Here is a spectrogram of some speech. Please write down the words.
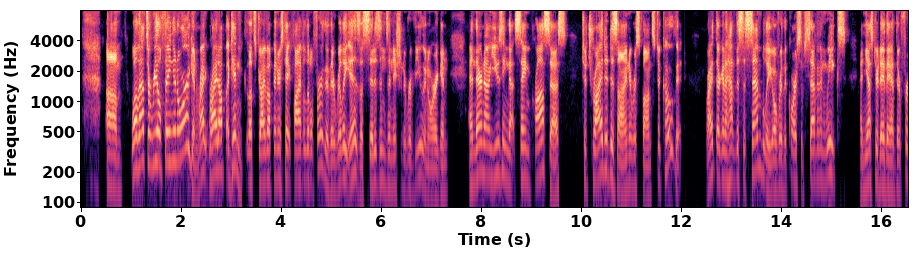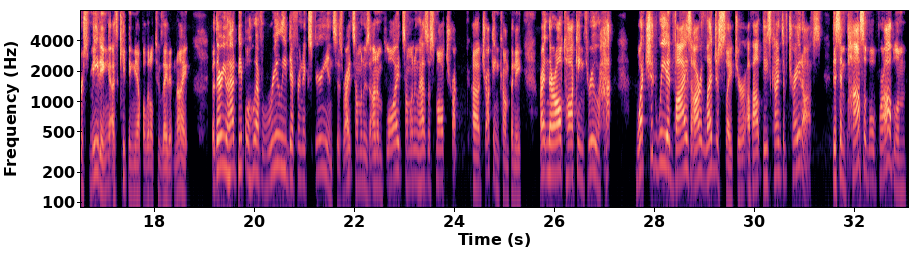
Um, well, that's a real thing in Oregon, right? Right up, again, let's drive up Interstate 5 a little further. There really is a citizens initiative review in Oregon, and they're now using that same process to try to design a response to COVID, right? They're going to have this assembly over the course of seven weeks and yesterday they had their first meeting, as keeping me up a little too late at night. But there you had people who have really different experiences, right? Someone who's unemployed, someone who has a small truck uh, trucking company, right? And they're all talking through how, what should we advise our legislature about these kinds of trade-offs? This impossible problem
